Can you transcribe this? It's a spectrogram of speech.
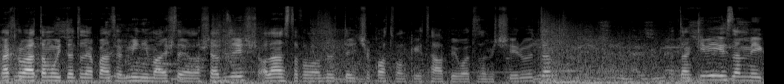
Megpróbáltam úgy dönteni a páncél, hogy minimális legyen a sebzés. A lánctapom az lőtte, csak 62 HP volt az, amit sérültem. Utána kivégzem még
